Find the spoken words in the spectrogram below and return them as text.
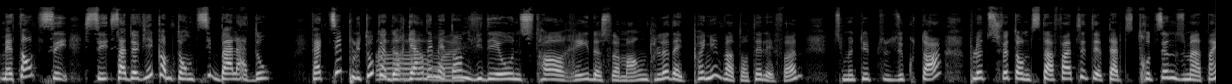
mettons que c'est, c'est, ça devient comme ton petit balado. Fait que, tu sais, plutôt que de Ah, regarder, mettons, une vidéo, une story de ce monde, puis là, d'être pogné devant ton téléphone, tu mets tes petits écouteurs, puis là, tu fais ton petite affaire, tu sais, ta- petite routine du matin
